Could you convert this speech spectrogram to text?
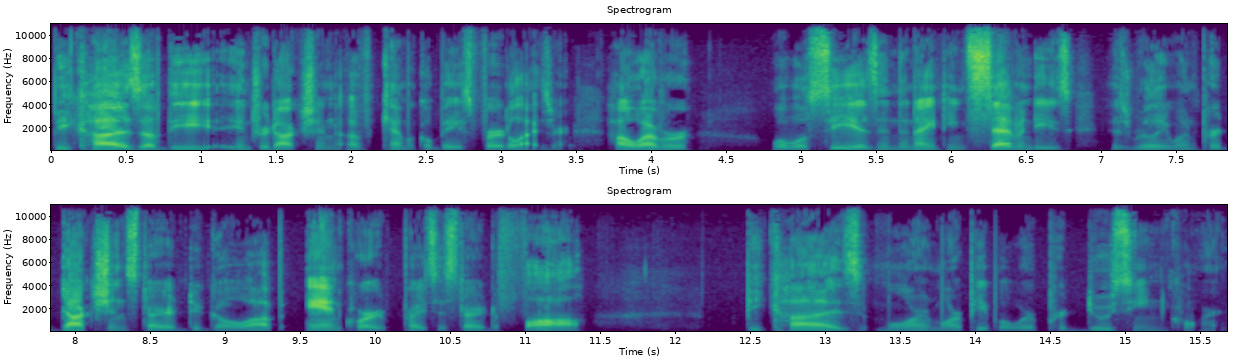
because of the introduction of chemical-based fertilizer. However, what we'll see is in the 1970s is really when production started to go up and corn prices started to fall because more and more people were producing corn.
